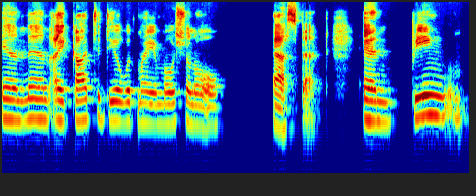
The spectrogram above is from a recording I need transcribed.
and then I got to deal with my emotional aspect, and being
